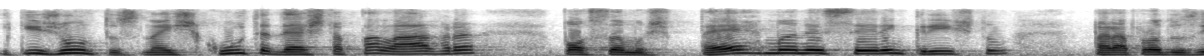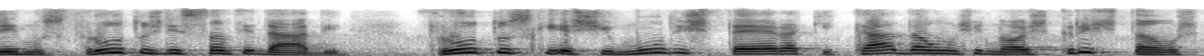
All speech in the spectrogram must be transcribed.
e que juntos, na escuta desta palavra, possamos permanecer em Cristo para produzirmos frutos de santidade, frutos que este mundo espera que cada um de nós cristãos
